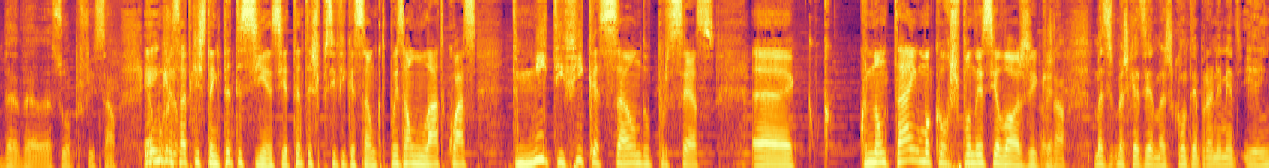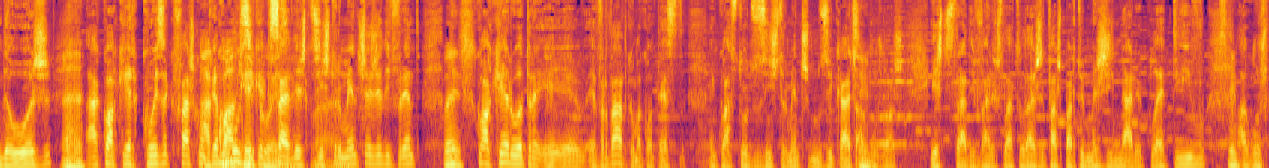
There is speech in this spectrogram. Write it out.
da, da- da sua profissão. É Ele engraçado que isto tem tanta ciência, tanta especificação, que depois há um lado quase de mitificação do processo ah, que- que não tem uma correspondência lógica. Mas, mas quer dizer, mas contemporaneamente e ainda hoje, Aham. há qualquer coisa que faz com que a música que coisa, sai destes claro. instrumentos seja diferente Pois. de qualquer outra. É, é- é verdade, como acontece em quase todos os instrumentos musicais. Alguns de nós, este Stradivarius, claro, toda a gente faz parte do imaginário coletivo, alguns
